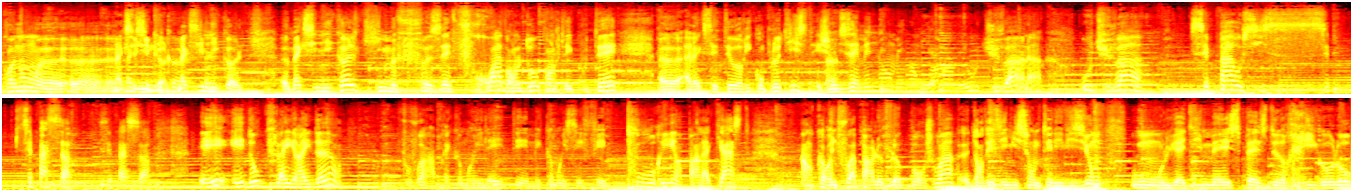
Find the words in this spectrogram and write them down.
prenons euh, euh, Maxime Maxime Nicole. Maxime Nicole. Maxime Nicole qui me faisait froid dans le dos quand je l'écoutais avec ses théories complotistes. Et je me disais, mais non, mais non, gamin, mais où tu vas là? Où tu vas? C'est pas aussi... C'est pas ça. C'est pas ça. Et, et donc Fly Rider, voir après comment il a été, mais comment il s'est fait pourrir par la caste, encore une fois par le bloc bourgeois, euh, dans des émissions de télévision où on lui a dit mais espèce de rigolo,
